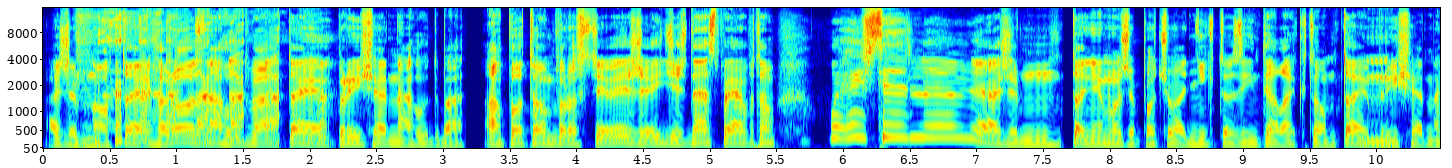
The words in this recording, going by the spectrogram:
a že no, to je hrozná hudba, to je príšerná hudba. A potom proste vieš, že ideš naspäť a potom wasted love a že mm, to nemôže počúvať nikto s intelektom, to je mm. príšerné.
